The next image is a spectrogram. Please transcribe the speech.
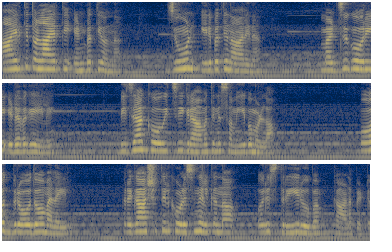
ആയിരത്തി തൊള്ളായിരത്തി എൺപത്തി ഒന്ന് ജൂൺ ഇരുപത്തിനാലിന് മഡ്ജുഗോറി ഇടവകയിലെ ബിജാകോവിച്ചി ഗ്രാമത്തിന് സമീപമുള്ള പോദ്ബ്രോദോ മലയിൽ പ്രകാശത്തിൽ കുളിച്ചു നിൽക്കുന്ന ഒരു സ്ത്രീ രൂപം കാണപ്പെട്ടു.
